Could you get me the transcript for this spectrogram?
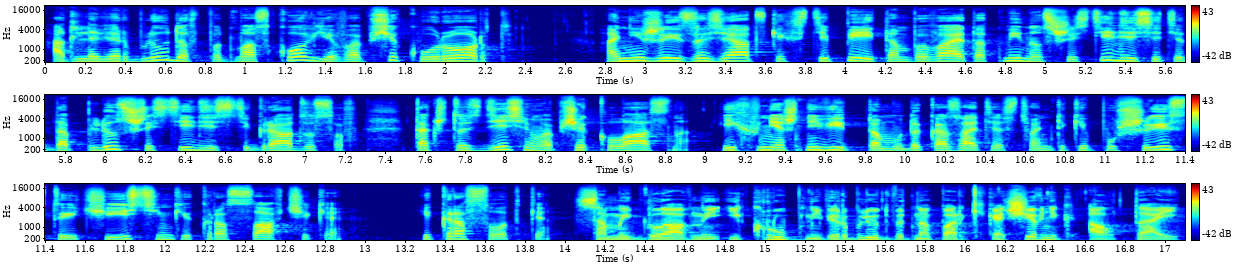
А для верблюдов Подмосковье вообще курорт. Они же из азиатских степей, там бывает от минус 60 до плюс 60 градусов. Так что здесь им вообще классно. Их внешний вид тому доказательство. Они такие пушистые, чистенькие, красавчики. И красотки. Самый главный и крупный верблюд в этнопарке кочевник – Алтай.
